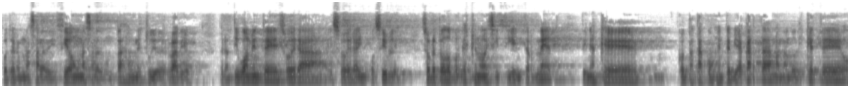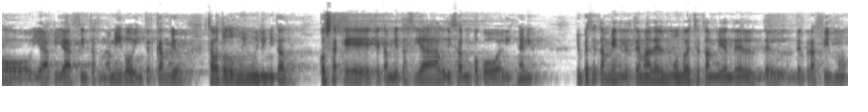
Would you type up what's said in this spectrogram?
puede tener una sala de edición, una sala de montaje, un estudio de radio. Pero antiguamente eso era, eso era imposible, sobre todo porque es que no existía Internet, tenías que contactar con gente vía carta, mandando disquetes o ir a pillar cintas de un amigo, intercambio, estaba todo muy, muy limitado, cosa que, también te hacía agudizar un poco el ingenio. Yo empecé también en el tema del mundo este también del, del, grafismo,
